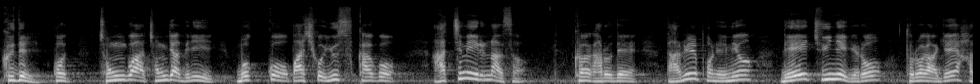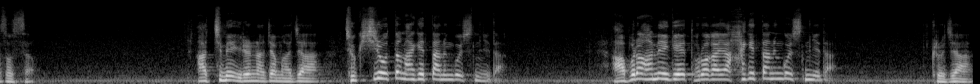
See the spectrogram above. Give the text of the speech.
그들 곧 종과 종자들이 먹고 마시고 유숙하고 아침에 일어나서 그가 가로되 나를 보내며 내 주인에게로 돌아가게 하소서. 아침에 일어나자마자 즉시로 떠나겠다는 것입니다. 아브라함에게 돌아가야 하겠다는 것입니다. 그러자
